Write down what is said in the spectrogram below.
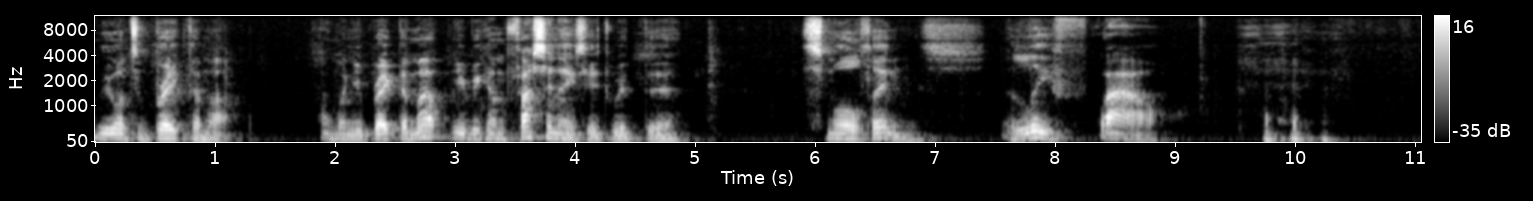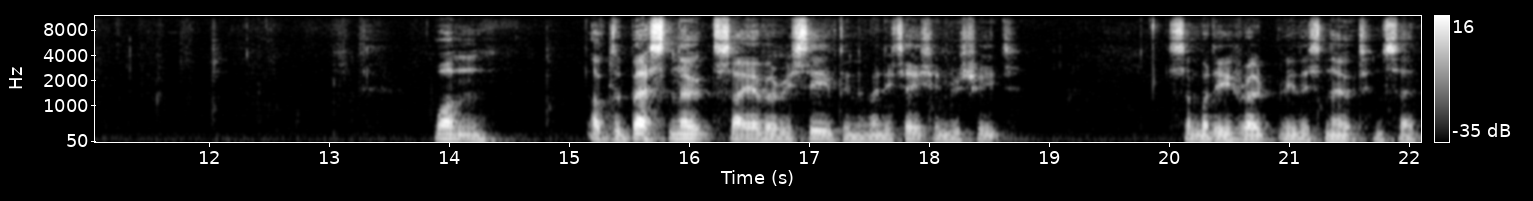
we want to break them up. And when you break them up, you become fascinated with the small things. A leaf, wow. One of the best notes I ever received in a meditation retreat somebody wrote me this note and said,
